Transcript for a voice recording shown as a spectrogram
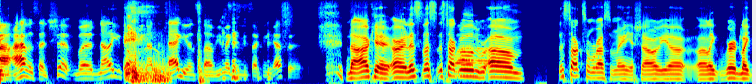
I haven't said shit, but now that you told me not to tag you and stuff, you're making me second guess it. no, okay. All right, let's let's let's talk a little um let's talk some WrestleMania, shall we? Uh, uh like we're like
